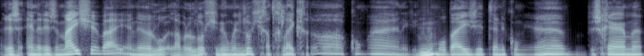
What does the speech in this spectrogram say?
Er is, en er is een meisje bij. En uh, laten we een Lotje noemen. En Lotje gaat gelijk gaan. Oh, kom maar. En ik, ik Hm. kom wel bij je zitten. En dan kom je hè, beschermen.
